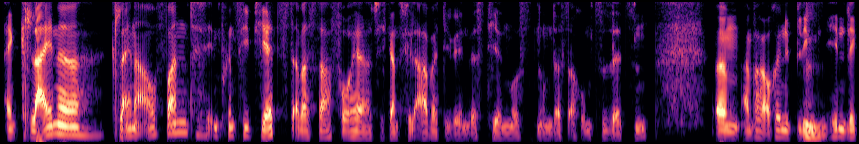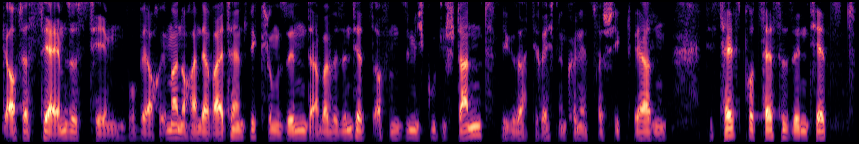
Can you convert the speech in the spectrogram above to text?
ein kleiner, kleiner Aufwand im Prinzip jetzt, aber es war vorher natürlich ganz viel Arbeit, die wir investieren mussten, um das auch umzusetzen. Ähm, einfach auch im mhm. Hinblick auf das CRM-System, wo wir auch immer noch an der Weiterentwicklung sind, aber wir sind jetzt auf einem ziemlich guten Stand. Wie gesagt, die Rechnungen können jetzt verschickt werden. Die Sales-Prozesse sind jetzt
